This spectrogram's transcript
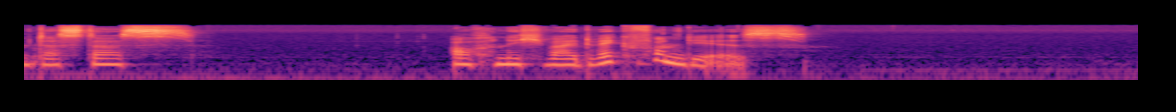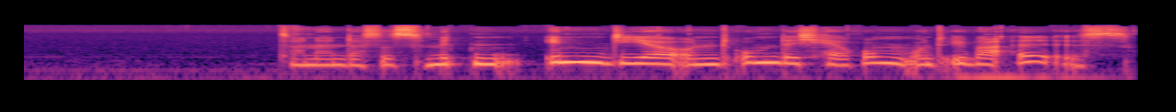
Und dass das auch nicht weit weg von dir ist, sondern dass es mitten in dir und um dich herum und überall ist.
